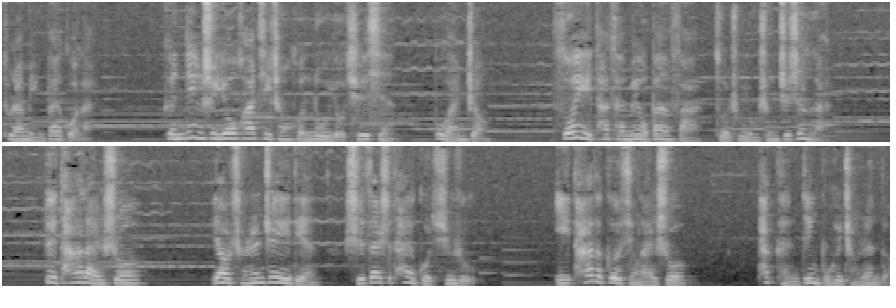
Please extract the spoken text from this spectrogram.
突然明白过来，肯定是幽花继承魂路有缺陷，不完整，所以他才没有办法做出永生之阵来。对他来说，要承认这一点实在是太过屈辱。以他的个性来说，他肯定不会承认的。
